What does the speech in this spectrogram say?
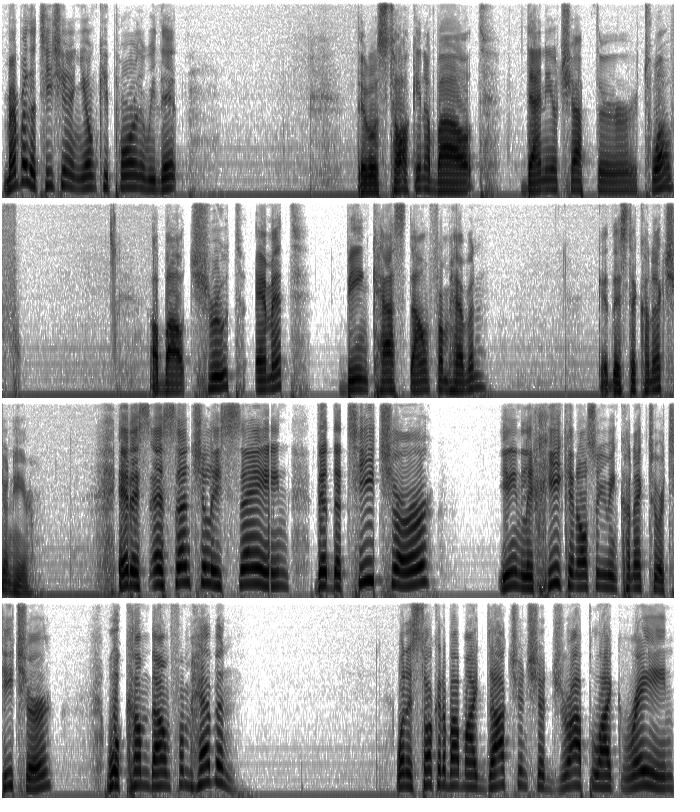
Remember the teaching in Yom Kippur that we did? That was talking about Daniel chapter 12 about truth, emet, being cast down from heaven. Okay, there's the connection here. It is essentially saying that the teacher, in lichi can also even connect to a teacher, will come down from heaven. When it's talking about my doctrine should drop like rain,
